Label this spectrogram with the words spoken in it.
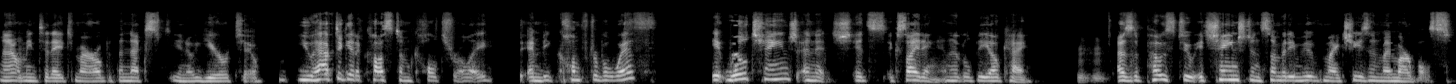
I don't mean today, tomorrow, but the next, you know, year or two. You have to get accustomed culturally and be comfortable with. It will change and it's it's exciting and it'll be okay. Mm-hmm. As opposed to it changed and somebody moved my cheese and my marbles.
